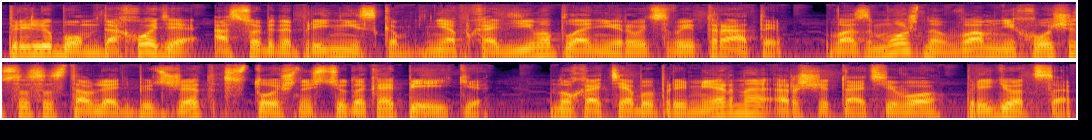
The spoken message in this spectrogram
При любом доходе, особенно при низком, необходимо планировать свои траты. Возможно, вам не хочется составлять бюджет с точностью до копейки но хотя бы примерно рассчитать его придется.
